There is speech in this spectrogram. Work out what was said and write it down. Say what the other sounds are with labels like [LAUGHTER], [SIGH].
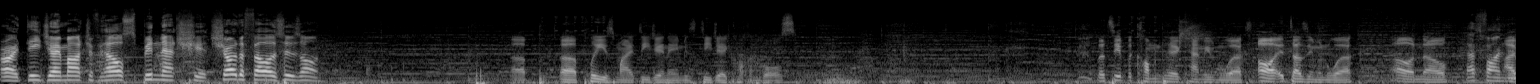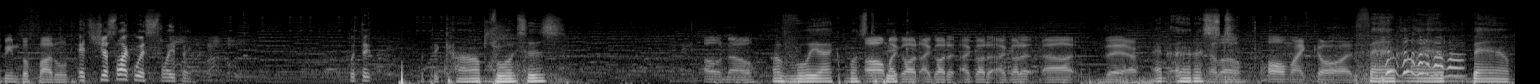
All right, DJ March of Hell, spin that shit. Show the fellas who's on. Uh, uh, please, my DJ name is DJ Cock and Balls. Let's see if the commentator cam even works. Oh, it doesn't even work. Oh no, That's fine. I've been befuddled. It's just like we're sleeping. With the with the calm voices Oh no. A Voyak must Oh my god, I got it, I got it, I got it. Uh, there. and Ernest. Hello. Oh my god. Fam lam [LAUGHS] bam.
